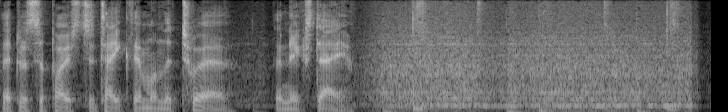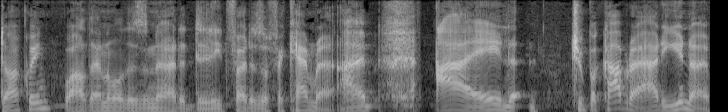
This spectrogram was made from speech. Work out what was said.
that was supposed to take them on the tour the next day. Darkwing, wild animal doesn't know how to delete photos off a camera. I, I, chupacabra. How do you know?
